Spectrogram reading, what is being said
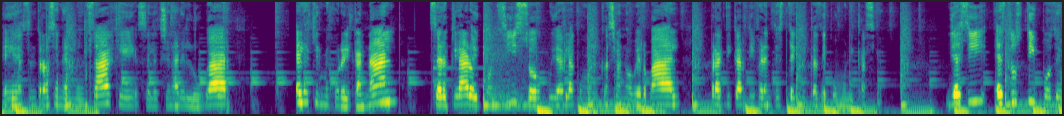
eh, centrarse en el mensaje, seleccionar el lugar, elegir mejor el canal, ser claro y conciso, cuidar la comunicación no verbal, practicar diferentes técnicas de comunicación. Y así estos tipos de...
